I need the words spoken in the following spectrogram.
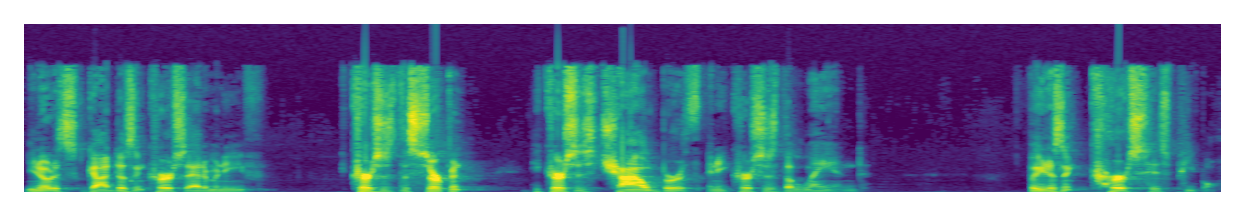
You notice God doesn't curse Adam and Eve. He curses the serpent, he curses childbirth, and he curses the land. But he doesn't curse his people.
